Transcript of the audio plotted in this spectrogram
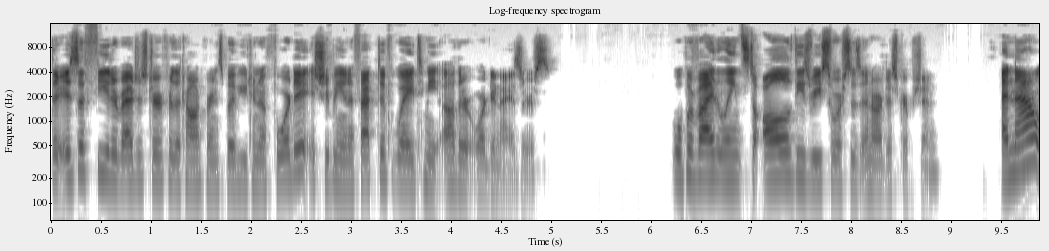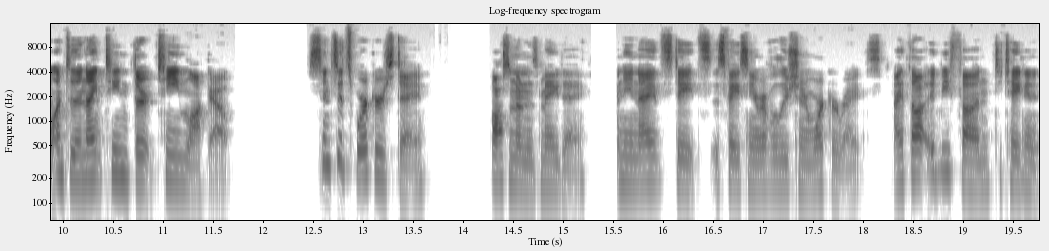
There is a fee to register for the conference, but if you can afford it, it should be an effective way to meet other organizers. We'll provide links to all of these resources in our description. And now onto the 1913 lockout. Since it's Workers' Day, also known as May Day, and the United States is facing a revolution in worker rights, I thought it'd be fun to take a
